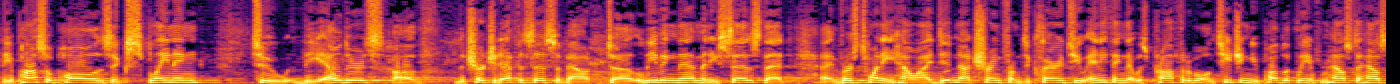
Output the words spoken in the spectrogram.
the Apostle Paul is explaining to the elders of the church at Ephesus about uh, leaving them, and he says that uh, in verse 20, how I did not shrink from declaring to you anything that was profitable and teaching you publicly and from house to house.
